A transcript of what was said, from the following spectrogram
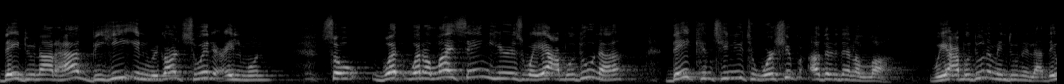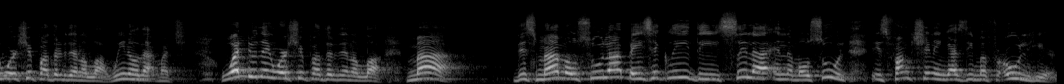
they do not have bihi in regards to it ilmun. So what, what Allah is saying here is وَيَعْبُدُونَ They continue to worship other than Allah. وَيَعْبُدُونَ مِن دُونِ اللَّهِ They worship other than Allah. We know that much. What do they worship other than Allah? Ma. This ma mawsula, basically the sila and the mawsul is functioning as the maf'ul here.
